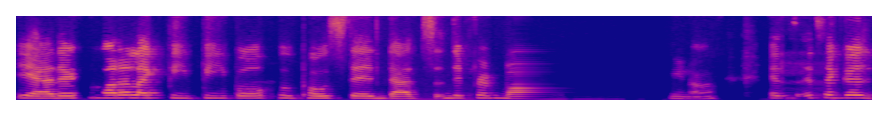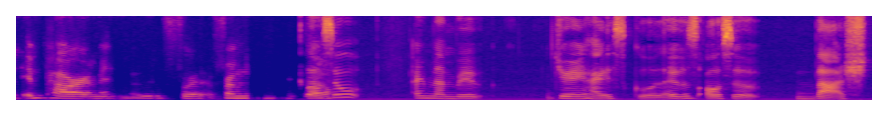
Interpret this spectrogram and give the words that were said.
yeah, there's a lot of like pe people who posted that's a different body, you know. It's it's a good empowerment move for from Also, I remember during high school, I was also bashed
